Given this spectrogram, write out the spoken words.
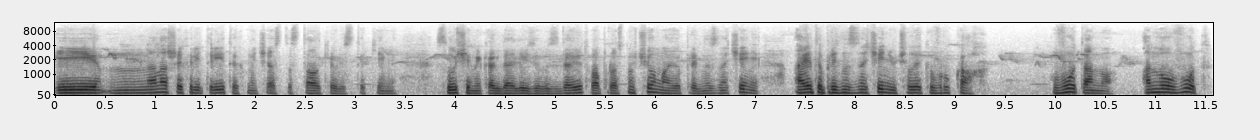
И на наших ретритах мы часто сталкивались с такими случаями, когда люди задают вопрос, ну в чем мое предназначение? А это предназначение у человека в руках. Вот оно, оно вот,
